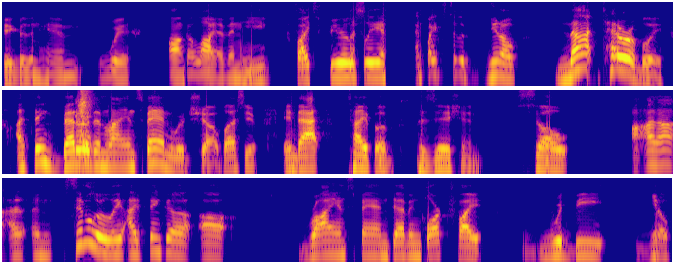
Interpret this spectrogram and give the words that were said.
bigger than him with Ankalaev, and he fights fearlessly and, fights to the you know not terribly. I think better than Ryan Spann would show. Bless you in that type of position. So, and, I, and similarly, I think a, a Ryan Spann Devin Clark fight would be, you know,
